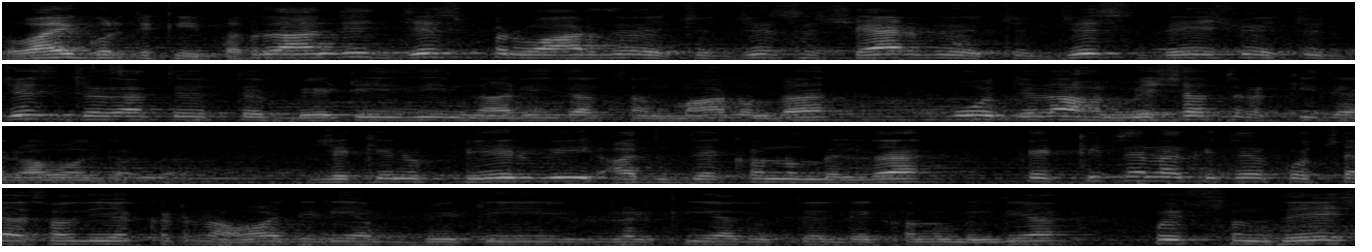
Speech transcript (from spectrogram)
ਵਾਹਿਗੁਰੂ ਜੀ ਕੀ ਫਤਿਹ। ਪ੍ਰਧਾਨ ਜੀ, ਜਿਸ ਪਰਿਵਾਰ ਦੇ ਵਿੱਚ, ਜਿਸ ਸ਼ਹਿਰ ਦੇ ਵਿੱਚ, ਜਿਸ ਦੇਸ਼ ਵਿੱਚ, ਜਿਸ ਜਗ੍ਹਾ ਤੇ ਉੱਤੇ ਬੇਟੀ ਦੀ, ਨਾਰੀ ਦਾ ਸਨਮਾਨ ਹੁੰਦਾ, ਉਹ ਜਿਹੜਾ ਹਮੇਸ਼ਾ ਤਰੱਕੀ ਦੇ ਰਾਹ ਵੱਲ ਜਾਂਦਾ। ਲੇਕਿਨ ਫਿਰ ਵੀ ਅੱਜ ਦੇਖਣ ਨੂੰ ਮਿਲਦਾ ਕਿ ਕਿਤੇ ਨਾ ਕਿਤੇ ਕੁਝ ਐਸਾ ਦੀਆਂ ਘਟਨਾਵਾਂ ਜਿਹੜੀਆਂ ਬੇਟੀ, ਲੜਕੀਆਂ ਦੇ ਉੱਤੇ ਦੇਖਣ ਨੂੰ ਮਿਲਦੀਆਂ, ਕੋਈ ਸੰਦੇਸ਼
